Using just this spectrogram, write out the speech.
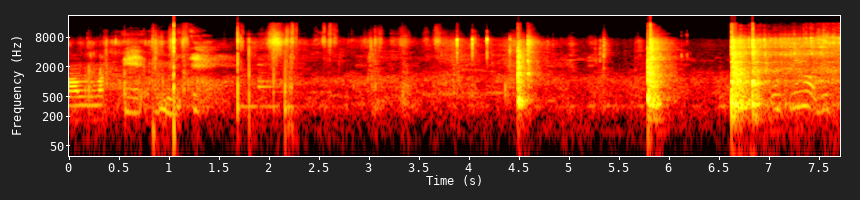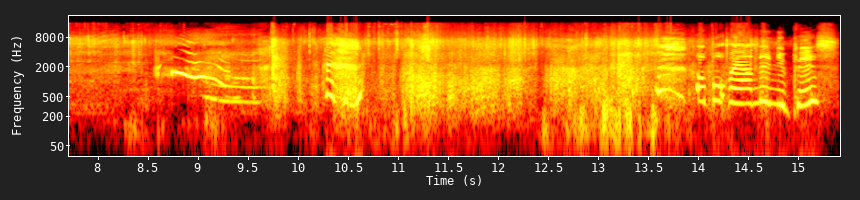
I'll put eh, mm. My hand in your piss.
